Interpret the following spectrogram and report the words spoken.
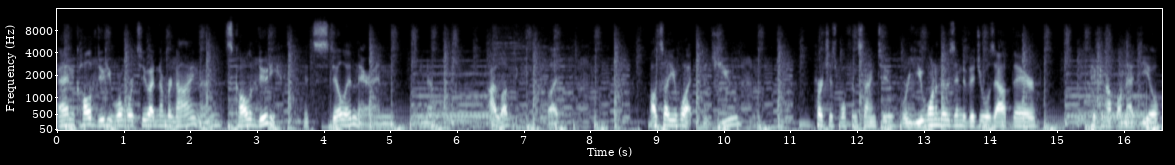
And Call of Duty World War II at number nine. It's Call of Duty. It's still in there, and you know, I love the game. But I'll tell you what. Did you purchase Wolfenstein 2? Were you one of those individuals out there picking up on that deal?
